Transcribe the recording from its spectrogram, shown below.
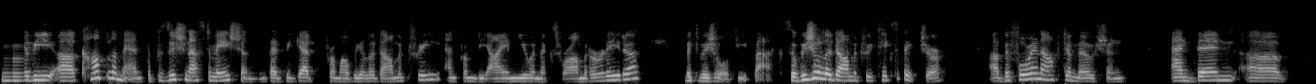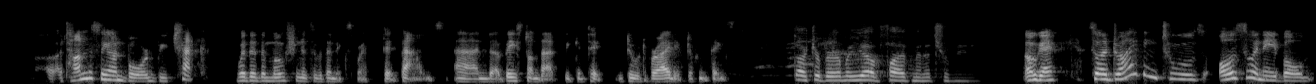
we uh, complement the position estimation that we get from our wheel odometry and from the IMU and accelerometer data with visual feedback. So visual odometry takes a picture, uh, before and after motion, and then uh, autonomously on board, we check whether the motion is within expected bounds. And uh, based on that, we can take do a variety of different things. Dr. Verma, you have five minutes remaining. Okay, so our driving tools also enable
